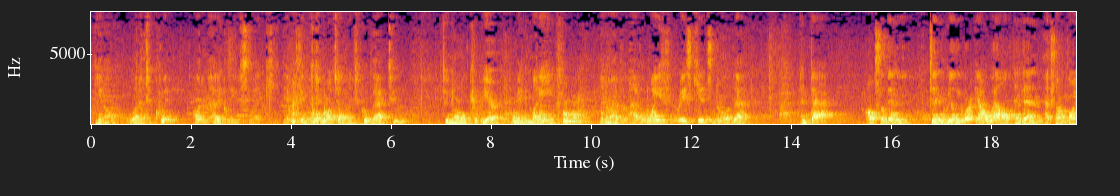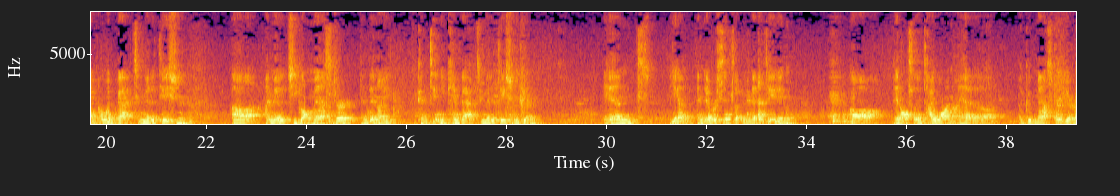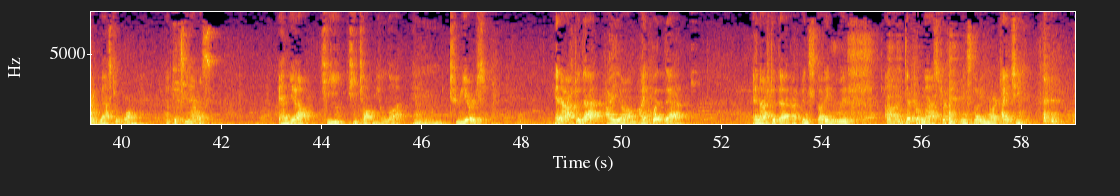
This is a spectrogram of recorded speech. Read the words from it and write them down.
you know, wanted to quit automatically. It was like everything was too much. I wanted to go back to to normal career, make money, you know, have a, have a wife and raise kids and all of that. And that also then didn't really work out well. And then at some point I went back to meditation. Uh, I met a Qigong master and then I continued, came back to meditation again. And yeah, and ever since I've been meditating. Uh, and also in Taiwan, I had a, a good master here, Master Wong, at the tea house. And yeah, he, he taught me a lot in two years. And after that, I, um, I quit that. And after that, I've been studying with a different master. I've been studying more Tai Chi.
